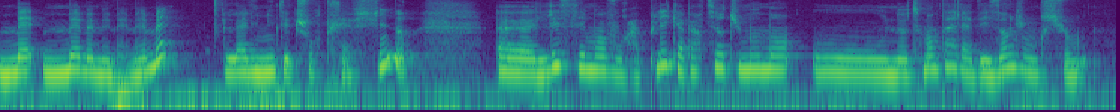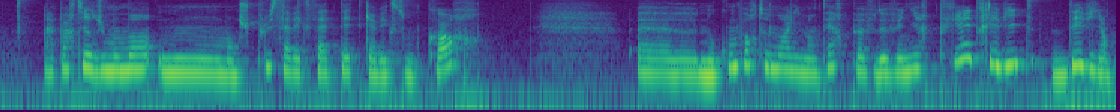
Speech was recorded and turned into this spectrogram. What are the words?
mais, mais, mais, mais, mais, mais, mais, la limite est toujours très fine. Euh, laissez-moi vous rappeler qu'à partir du moment où notre mental a des injonctions, à partir du moment où on mange plus avec sa tête qu'avec son corps, euh, nos comportements alimentaires peuvent devenir très très vite déviants.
